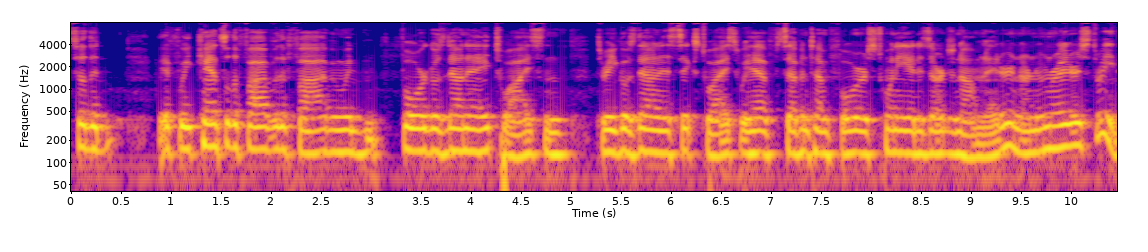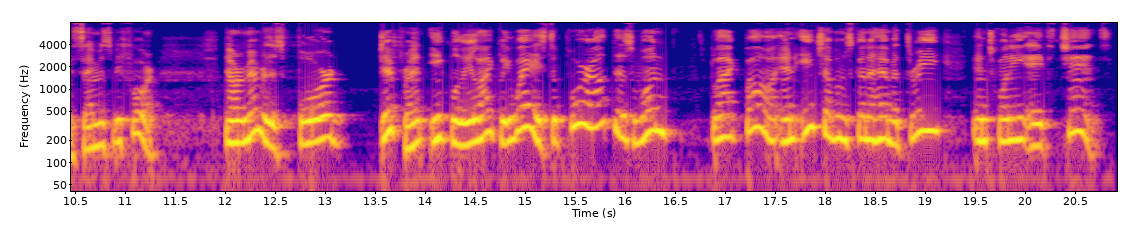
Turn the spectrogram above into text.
So the if we cancel the 5 with a 5, and we 4 goes down to 8 twice, and 3 goes down to 6 twice, we have 7 times 4 is 28 is our denominator, and our numerator is 3, the same as before. Now remember, there's four different equally likely ways to pour out this one black ball, and each of them is going to have a 3 in 28th chance.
